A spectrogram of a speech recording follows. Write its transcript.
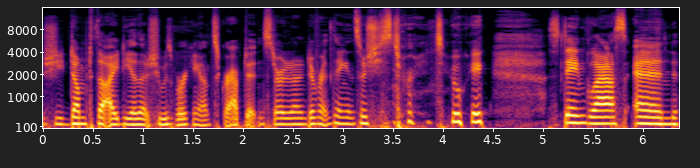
she dumped the idea that she was working on scrapped it and started on a different thing and so she started doing stained glass and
